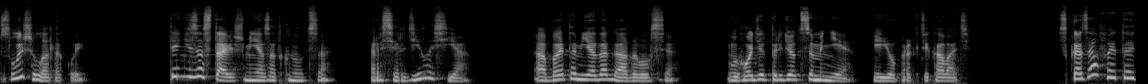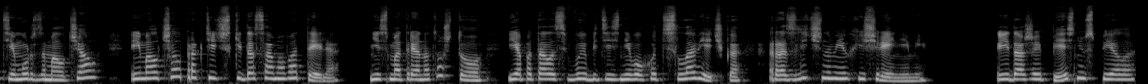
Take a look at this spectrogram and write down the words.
Слышала такой? Ты не заставишь меня заткнуться. Рассердилась я. Об этом я догадывался. Выходит, придется мне ее практиковать. Сказав это, Тимур замолчал и молчал практически до самого отеля, несмотря на то, что я пыталась выбить из него хоть словечко различными ухищрениями. И даже песню спела.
